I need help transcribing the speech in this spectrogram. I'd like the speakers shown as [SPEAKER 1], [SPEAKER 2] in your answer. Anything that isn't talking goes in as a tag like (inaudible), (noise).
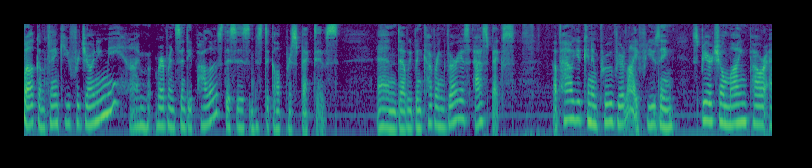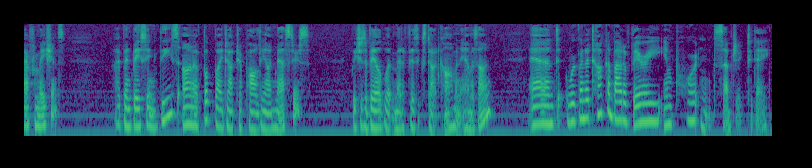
[SPEAKER 1] Welcome. Thank you for joining me. I'm Reverend Cindy Paulos. This is Mystical Perspectives. And uh, we've been covering various aspects of how you can improve your life using spiritual mind power affirmations. I've been basing these on a book by Dr. Paul Leon Masters, which is available at metaphysics.com and Amazon. And we're going to talk about a very important subject today,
